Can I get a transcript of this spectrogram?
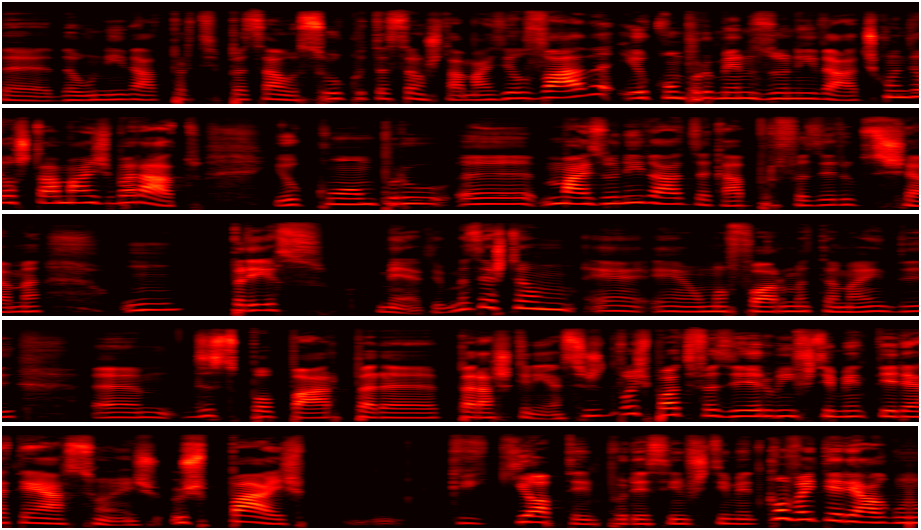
da, da unidade de participação, a sua cotação está mais elevada, eu compro menos unidades. Quando ele está mais barato, eu compro uh, mais unidades. Acabo por fazer o que se chama um preço médio. Mas esta é, um, é, é uma forma também de, um, de se poupar para, para as crianças. Depois pode fazer o investimento direto em ações. Os pais que, que optem por esse investimento convém terem algum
